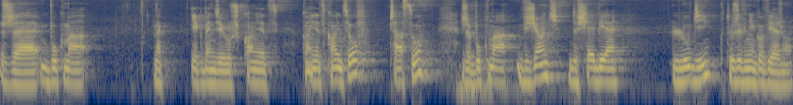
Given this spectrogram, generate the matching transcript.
że Bóg ma, jak będzie już koniec, koniec końców czasu, że Bóg ma wziąć do siebie ludzi, którzy w Niego wierzą.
